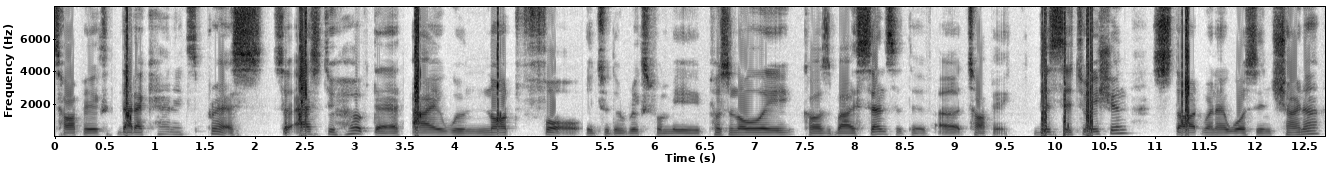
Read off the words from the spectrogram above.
topics that I can express so as to hope that I will not fall into the risks for me personally caused by sensitive uh, topic. This situation started when I was in China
